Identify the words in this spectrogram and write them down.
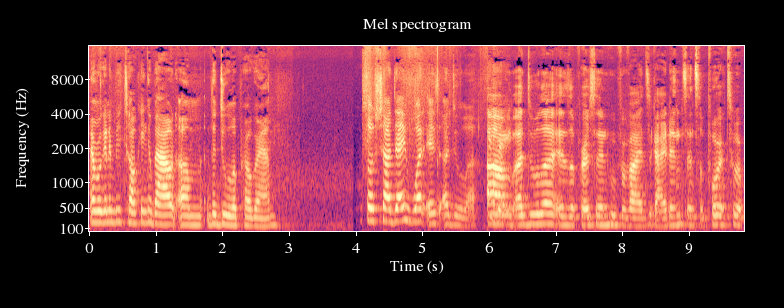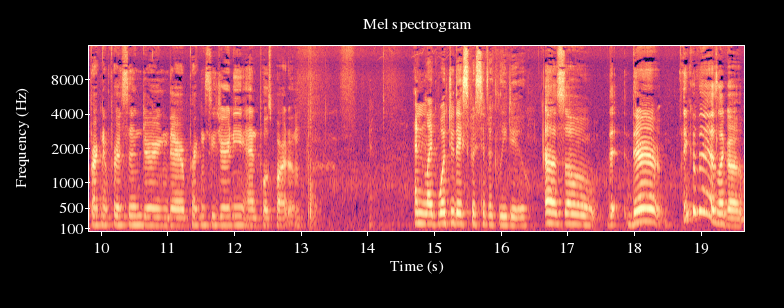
And we're going to be talking about um, the doula program. So, Sade, what is a doula? Um, a doula is a person who provides guidance and support to a pregnant person during their pregnancy journey and postpartum. And, like, what do they specifically do? Uh, so, they're think of it as like a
